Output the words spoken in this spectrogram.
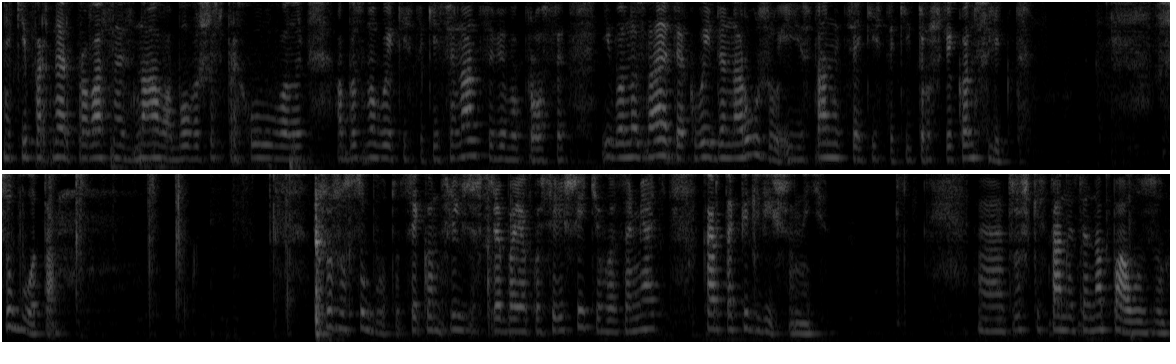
які партнер про вас не знав, або ви щось приховували, або знову якісь такі фінансові вопроси. І воно, знаєте, як вийде наружу і станеться якийсь такий трошки конфлікт. Субота. Що ж у суботу? Цей конфлікт же ж треба якось рішити, його зам'ять. Карта підвішений. Е, Трошки станете на паузу,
